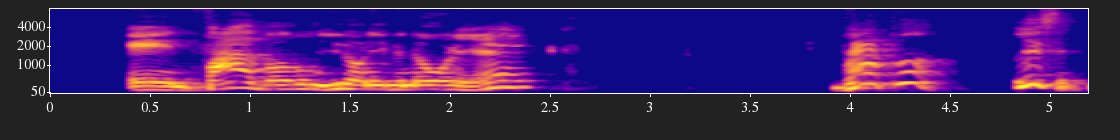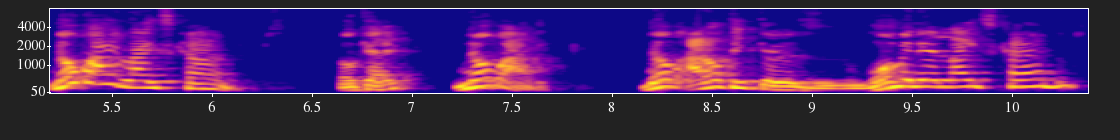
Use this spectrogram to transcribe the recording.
and five of them you don't even know where they're at. Wrap up. Listen, nobody likes condoms, okay? Nobody. No, I don't think there's a woman that likes condoms.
